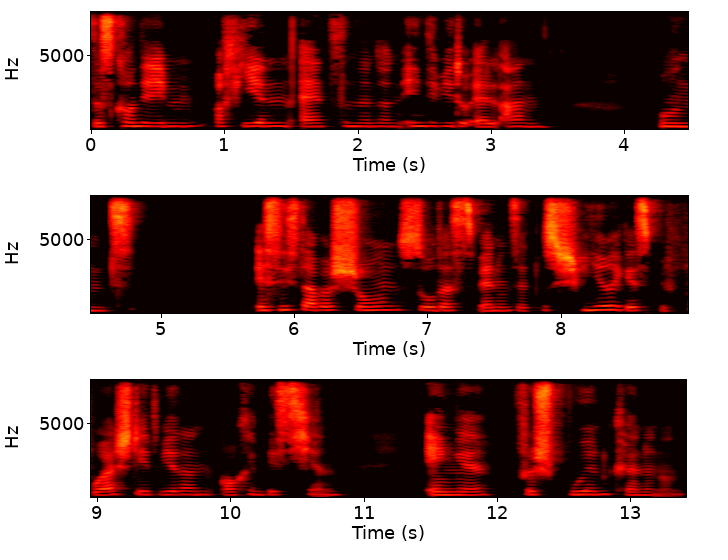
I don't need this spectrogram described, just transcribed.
das kommt eben auf jeden Einzelnen dann individuell an. Und es ist aber schon so, dass wenn uns etwas Schwieriges bevorsteht, wir dann auch ein bisschen Enge verspüren können. Und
